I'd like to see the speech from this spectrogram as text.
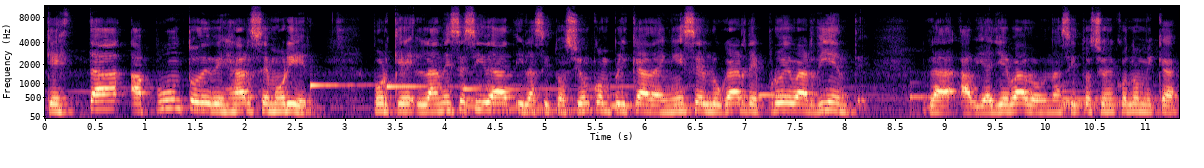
que está a punto de dejarse morir, porque la necesidad y la situación complicada en ese lugar de prueba ardiente la había llevado a una situación económica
